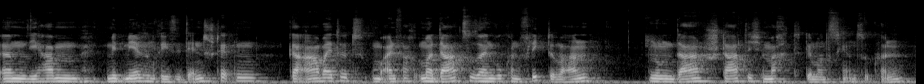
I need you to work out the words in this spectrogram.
ähm, die haben mit mehreren Residenzstädten gearbeitet, um einfach immer da zu sein, wo Konflikte waren und um da staatliche Macht demonstrieren zu können.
